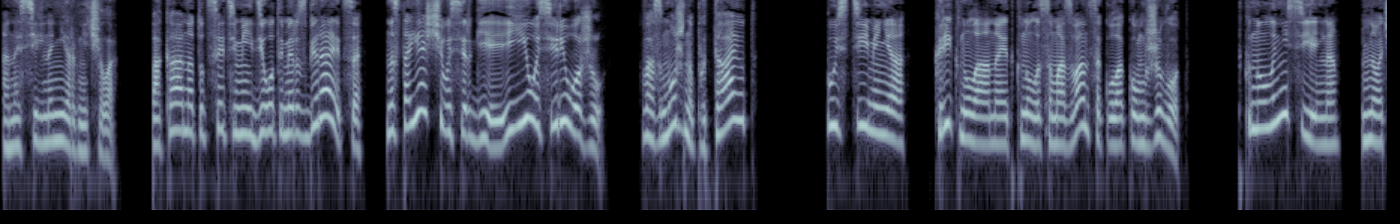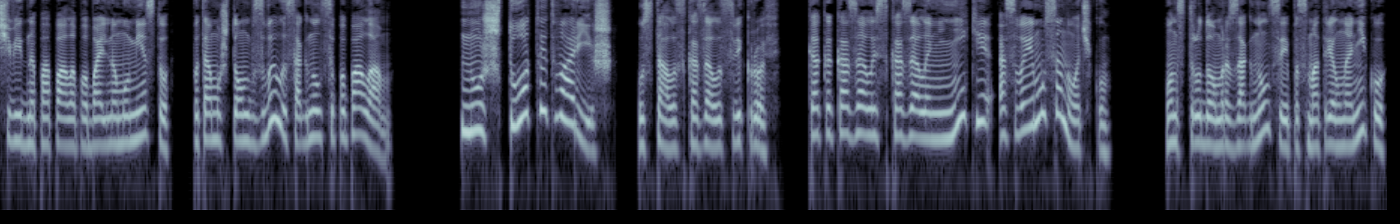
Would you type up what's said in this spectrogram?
Она сильно нервничала. Пока она тут с этими идиотами разбирается, настоящего Сергея, ее, Сережу, возможно, пытают. «Пусти меня!» — крикнула она и ткнула самозванца кулаком в живот. Ткнула не сильно, но, очевидно, попала по больному месту, потому что он взвыл и согнулся пополам. «Ну что ты творишь?» — устало сказала свекровь. Как оказалось, сказала не Нике, а своему сыночку. Он с трудом разогнулся и посмотрел на Нику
